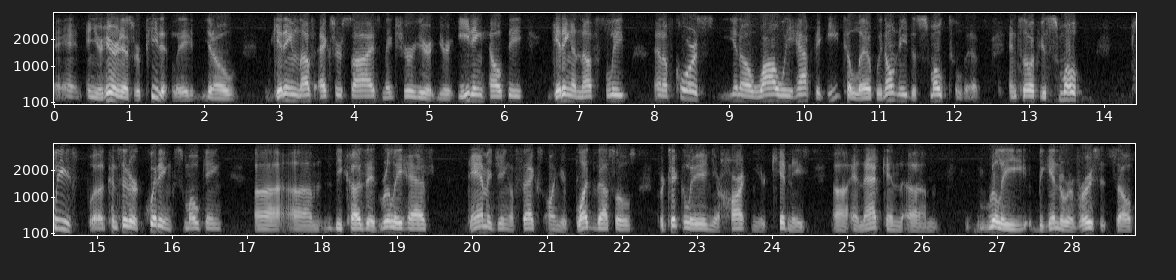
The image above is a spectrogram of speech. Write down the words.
and, and you're hearing this repeatedly, you know, getting enough exercise, make sure you're you're eating healthy, getting enough sleep, and of course, you know, while we have to eat to live, we don't need to smoke to live. And so, if you smoke, please uh, consider quitting smoking uh, um, because it really has damaging effects on your blood vessels, particularly in your heart and your kidneys, uh, and that can um, really begin to reverse itself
